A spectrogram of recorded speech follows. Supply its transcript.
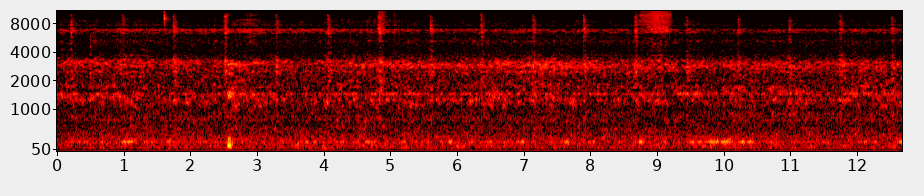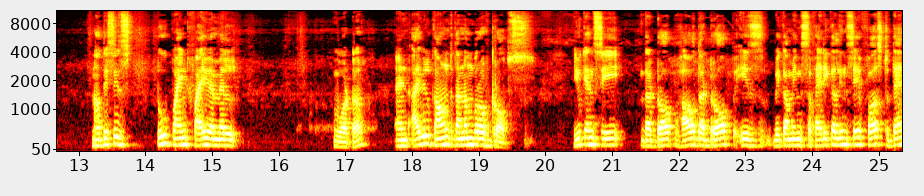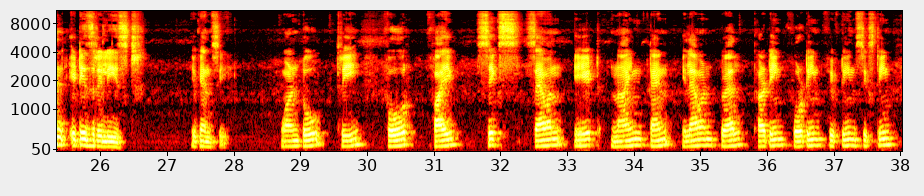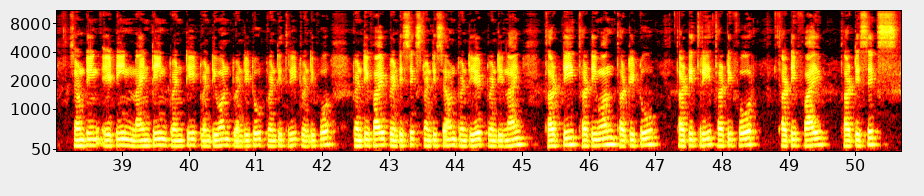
now this is 2.5 ml water and I will count the number of drops. You can see the drop how the drop is becoming spherical in shape. First then it is released. You can see. 1 2 3 4 5 6 7 8 9 10 11 12 13 14 15 16 17 18 19 20 21 22 23 24 25 26 27 28 29 30 31 32 33 34 35 36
